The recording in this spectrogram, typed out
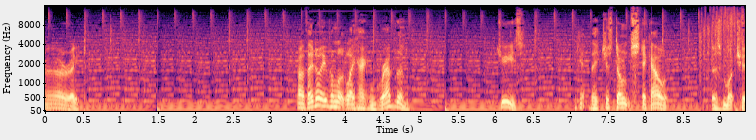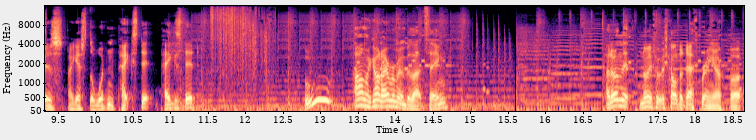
Alright. Oh, they don't even look like I can grab them. Jeez. Yeah, they just don't stick out as much as, I guess, the wooden pegs did. Pegs did. Ooh! Oh my god, I remember that thing. I don't know if it was called a Deathbringer, but...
